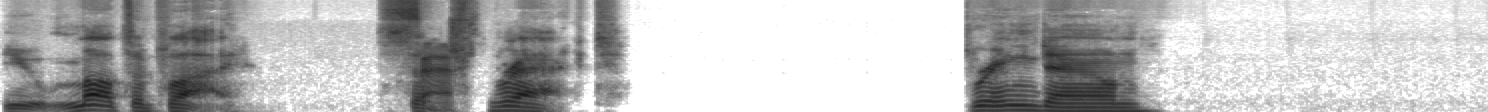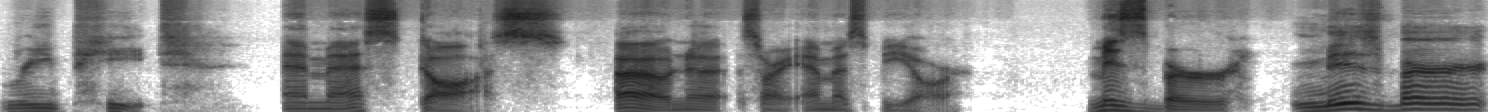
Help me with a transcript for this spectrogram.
You multiply, Fast. Subtract, bring down, repeat. MS DOS. Oh, no. Sorry. MSBR. Misber. Misber,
